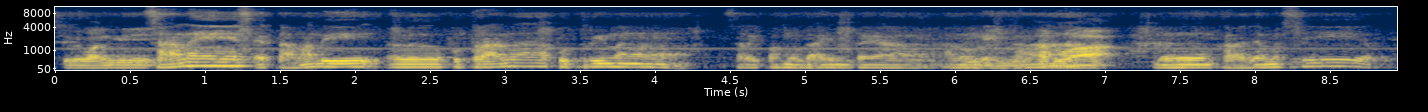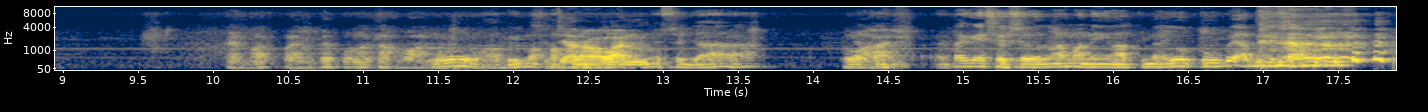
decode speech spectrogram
Siliwangi. Sanes eta mah di eh, putrana putrina. Saripah Mudain teh anu nikah. kedua. Mun ka Raja Mesir. Hebat PLT pengetahuan. Oh abi mah Sejarawan. sejarah. Tuh, Eta- ge seuseurna mah ninggalkeun na YouTube abi sami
